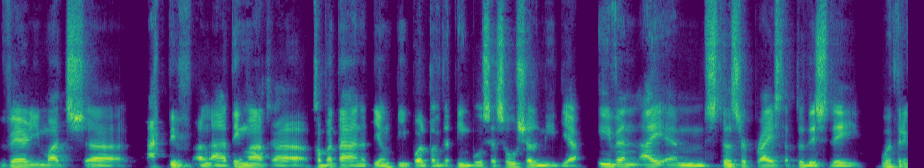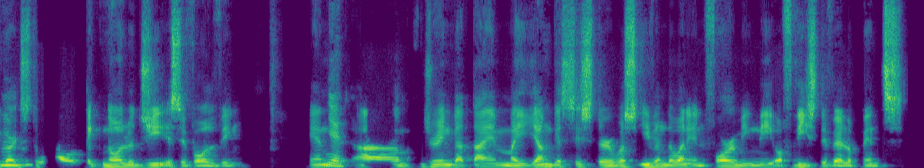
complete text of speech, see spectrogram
very much uh, active ang ating mga kabataan at young people pagdating po sa social media. Even I am still surprised up to this day with regards mm-hmm. to how technology is evolving and yes. um, during that time, my youngest sister was even the one informing me of these developments.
